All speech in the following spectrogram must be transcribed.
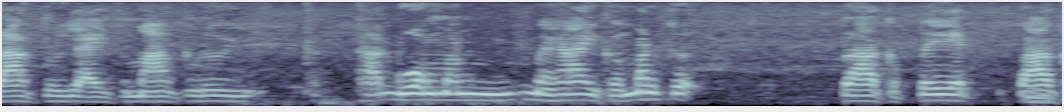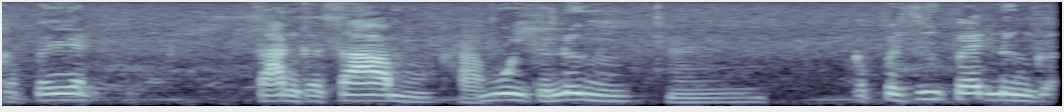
ปลาตัวใหญ่มาก็เลย ถ้าดวงมันไม่ให้ก็มันก็ปลากระเป็ดปลากระเป็ดซานกระซามครับ มุ้ยกระนึ่งอืมก็ไปซื้อเป็ดหนึ่งก็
